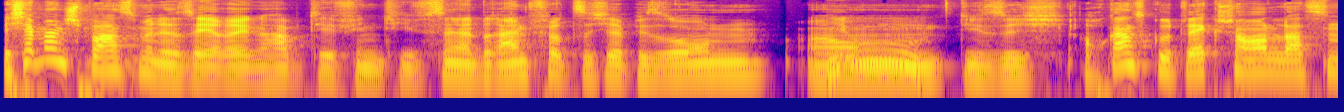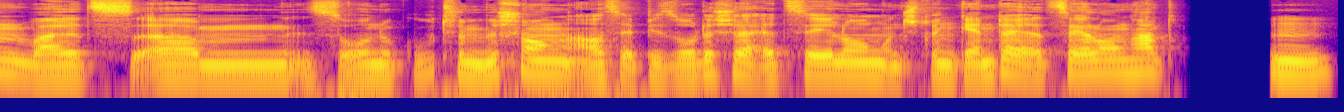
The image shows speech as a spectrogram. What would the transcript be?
ich habe meinen Spaß mit der Serie gehabt, definitiv. Es sind ja 43 Episoden, ähm, die sich auch ganz gut wegschauen lassen, weil es ähm, so eine gute Mischung aus episodischer Erzählung und stringenter Erzählung hat. Mhm.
